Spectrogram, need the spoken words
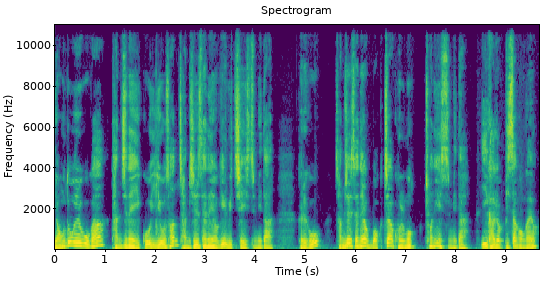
영동 1구가 단지 내에 있고 2호선 잠실 세내역이 위치해 있습니다. 그리고 잠실 세내역 먹자 골목촌이 있습니다. 이 가격 비싼 건가요?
